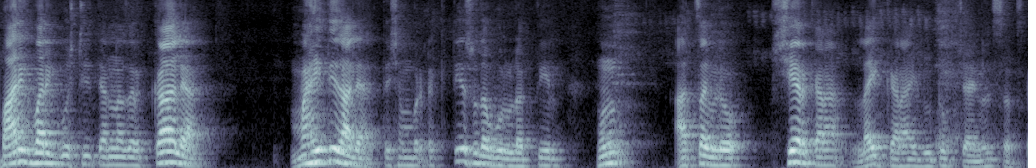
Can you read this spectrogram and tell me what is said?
बारीक बारीक गोष्टी त्यांना जर कळल्या माहिती झाल्या ते शंभर टक्के ते सुद्धा बोलू लागतील. म्हणून आजचा व्हिडिओ शेअर करा लाईक करा यूट्यूब चॅनल सबस्क्राईब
